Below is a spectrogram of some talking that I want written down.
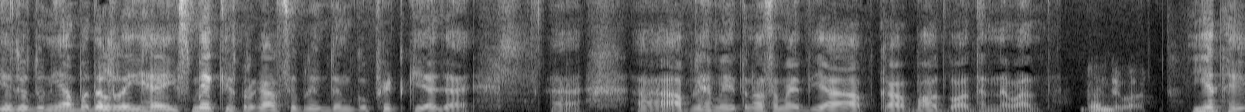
ये जो दुनिया बदल रही है इसमें किस प्रकार से प्रेमचंद को फिट किया जाए? आपने हमें इतना समय दिया। आपका बहुत बहुत धन्यवाद। धन्यवाद। ये थे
